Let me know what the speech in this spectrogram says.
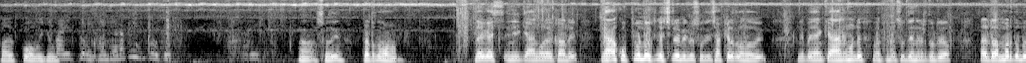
പഴുക്കുമോ വയ്ക്കും. ആ ശ്രുതി പെട്ടെന്ന് പോകണം ഇതേ ഗൈസ് ഇനി ക്യാൻ കൂടെ വെക്കാണ്ട് ഞാൻ കുപ്പി കൊണ്ട് വെച്ചിട്ട് വരുമ്പോൾ ശ്രുതി ചക്ക എടുത്ത് വന്നത് ഇനിയിപ്പോൾ ഞാൻ ക്യാൻ കൊണ്ട് വെക്കുമ്പോൾ ശ്രുതി എന്നെടുത്തോണ്ട് എടുത്തോണ്ട് വരും. അത് ഡ്രം എടുത്തുകൊണ്ട്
